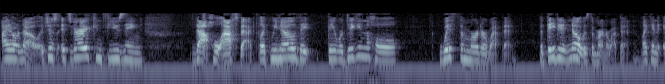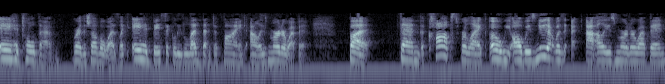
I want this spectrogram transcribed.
I don't know. It just it's very confusing that whole aspect. Like we know they they were digging the hole with the murder weapon, but they didn't know it was the murder weapon. Like an A had told them where the shovel was. Like A had basically led them to find Ali's murder weapon. But then the cops were like, "Oh, we always knew that was Ali's murder weapon.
